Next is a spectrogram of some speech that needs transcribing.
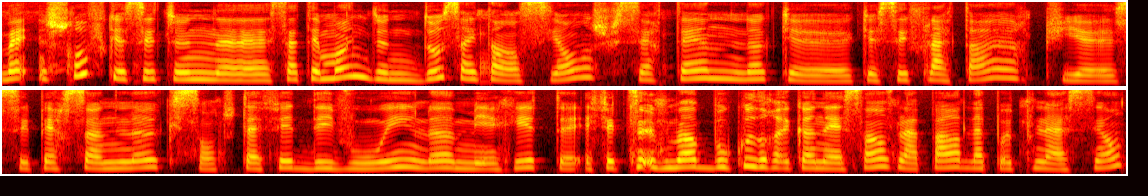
Bien, je trouve que c'est une, euh, ça témoigne d'une douce intention. Je suis certaine là, que, que c'est flatteur. Puis euh, ces personnes-là qui sont tout à fait dévouées là, méritent euh, effectivement beaucoup de reconnaissance de la part de la population.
